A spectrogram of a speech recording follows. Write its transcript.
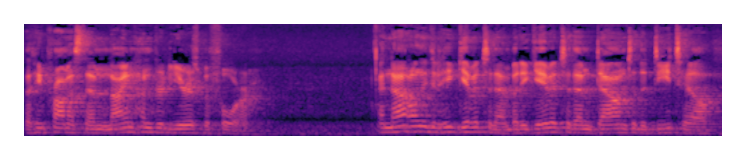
that he promised them 900 years before. And not only did he give it to them, but he gave it to them down to the detail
